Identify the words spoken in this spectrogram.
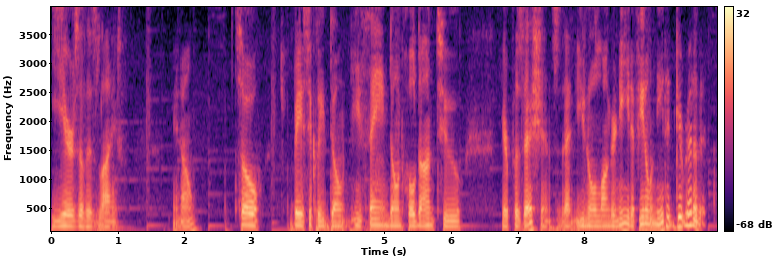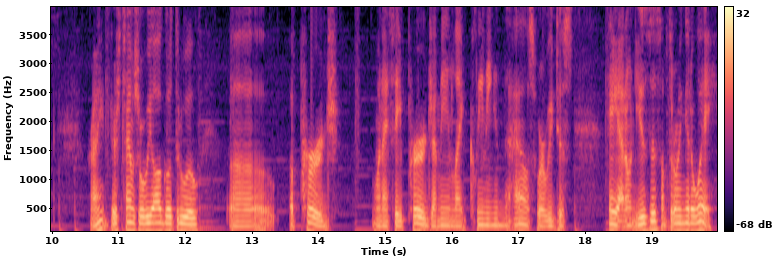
years of his life, you know? So basically, don't, he's saying, don't hold on to your possessions that you no longer need. If you don't need it, get rid of it, right? There's times where we all go through a, uh, a purge. When I say purge, I mean like cleaning in the house where we just, hey, I don't use this, I'm throwing it away,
